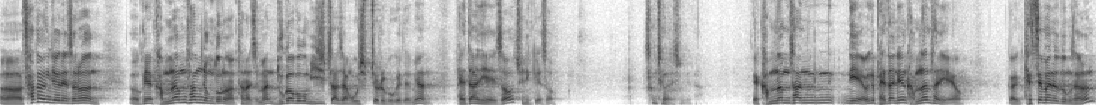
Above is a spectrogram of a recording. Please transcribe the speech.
어, 사도행전에서는 어, 그냥 감람산 정도로 나타나지만 누가복음 24장 50절을 보게 되면 베다니에서 주님께서 승천하십니다. 예, 감남산이에요. 이게 베다니는 감남산이에요. 그러니까 겟세마네 동산은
